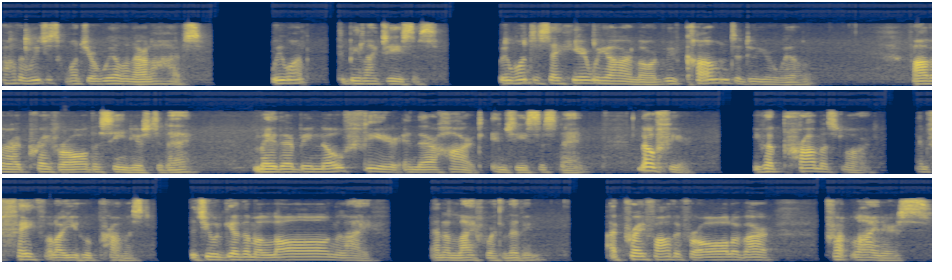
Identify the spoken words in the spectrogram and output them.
Father, we just want your will in our lives. We want to be like Jesus. We want to say, Here we are, Lord. We've come to do your will. Father, I pray for all the seniors today. May there be no fear in their heart in Jesus' name. No fear. You have promised, Lord, and faithful are you who promised that you would give them a long life and a life worth living. I pray, Father, for all of our frontliners,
